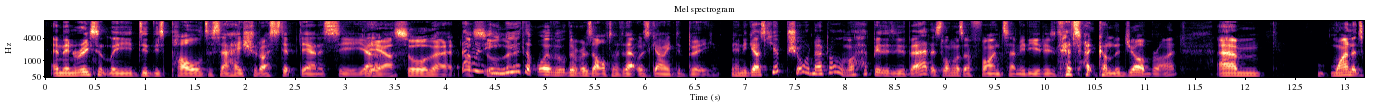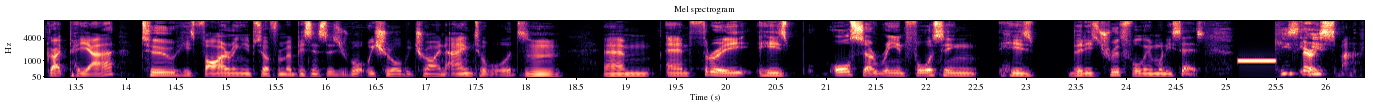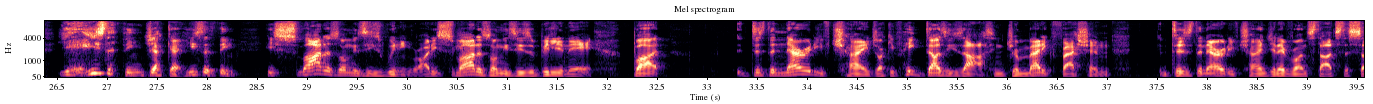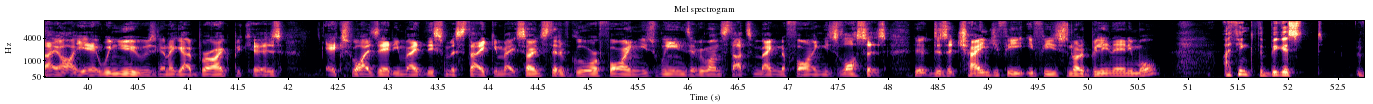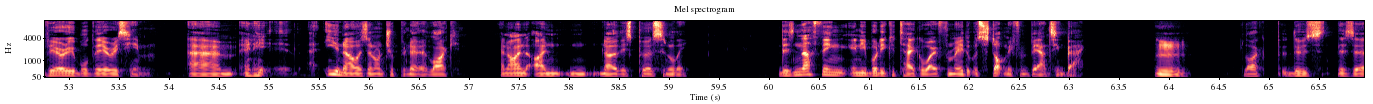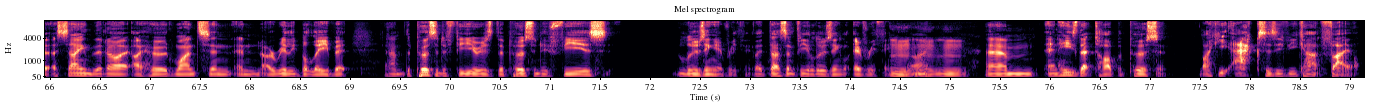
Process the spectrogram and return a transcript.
And then recently he did this poll to say, hey, should I step down as CEO? Yeah, I saw that. I was, saw he knew that. that what the result of that was going to be. And he goes, yep, sure, no problem. I'm happy to do that as long as I find some idiot who's going to take on the job, right? Um, one, it's great PR. Two, he's firing himself from a business, is what we should all be trying to aim towards. Mm. Um, and three, he's also reinforcing his that he's truthful in what he says. He's Very he's- smart. Yeah, here's the thing, Jacko. Here's the thing. He's smart as long as he's winning, right? He's smart as long as he's a billionaire. But does the narrative change? Like, if he does his ass in dramatic fashion, does the narrative change and everyone starts to say, oh, yeah, we knew he was going to go broke because XYZ, he made this mistake. He made... So instead of glorifying his wins, everyone starts magnifying his losses. Does it change if he if he's not a billionaire anymore? I think the biggest variable there is him. Um, and he, you know, as an entrepreneur, like, and I, I know this personally, there's nothing anybody could take away from me that would stop me from bouncing back. Mm. Like, there's there's a, a saying that I, I heard once, and, and I really believe it. Um, the person to fear is the person who fears losing everything. Like, doesn't fear losing everything, right? Um, and he's that type of person. Like, he acts as if he can't fail.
